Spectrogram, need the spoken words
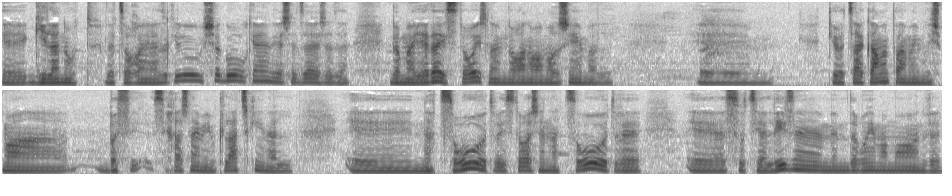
אה, גילנות, לצורך העניין. זה כאילו שגור, כן, יש את זה, יש את זה. גם הידע ההיסטורי שלהם נורא נורא מרשים על... אה, כאילו יצא כמה פעמים לשמוע בשיחה שלהם עם קלצ'קין על אה, נצרות והיסטוריה של נצרות והסוציאליזם, הם מדברים המון, ומאוד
